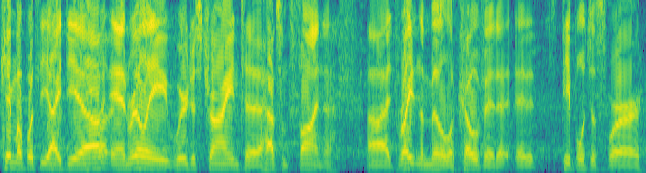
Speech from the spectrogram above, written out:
came up with the idea, and really we're just trying to have some fun. Uh, right in the middle of COVID, it, it, people just were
